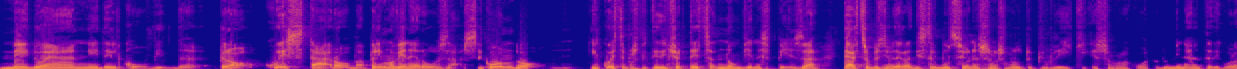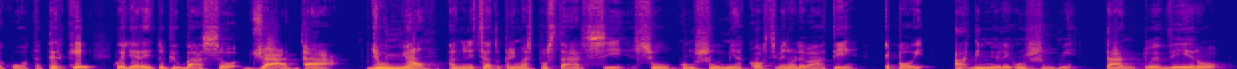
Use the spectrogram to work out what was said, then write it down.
nei due anni del Covid. Però questa roba, primo, viene erosa, secondo, in queste prospettive di incertezza non viene spesa, terzo, bisogna vedere la distribuzione, sono soprattutto i più ricchi che sono la quota dominante di quella quota, perché quelli a reddito più basso già da giugno hanno iniziato prima a spostarsi su consumi a costi meno elevati e poi a diminuire i consumi. Tanto è vero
